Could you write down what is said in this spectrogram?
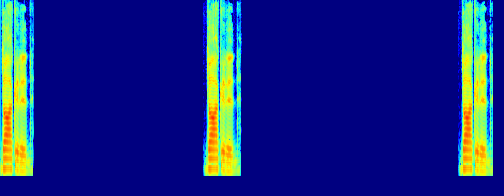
docketed. Docketed. Docketed.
